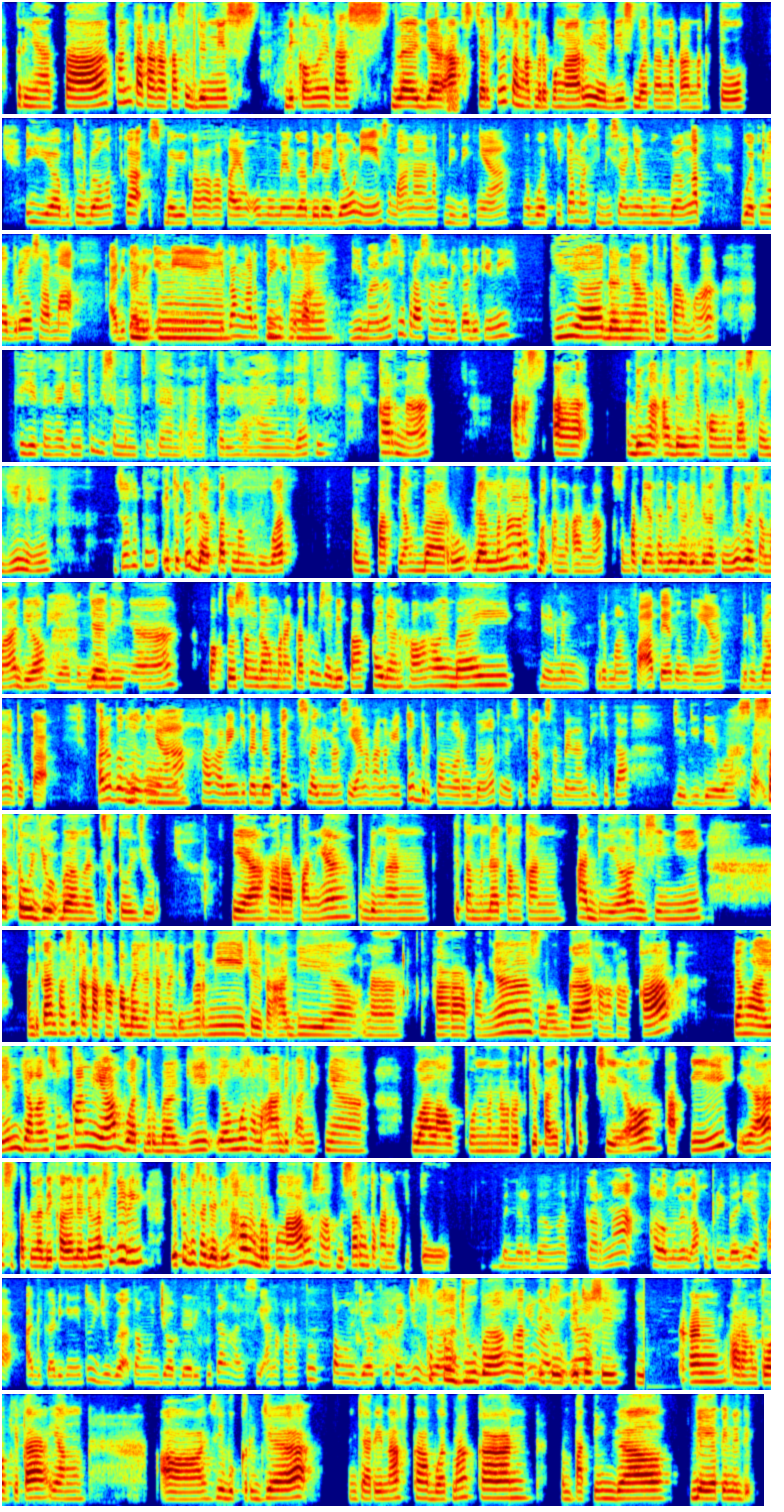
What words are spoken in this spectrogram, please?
ternyata kan kakak-kakak sejenis di komunitas belajar Akster tuh sangat berpengaruh ya, Dis, buat anak-anak tuh. Iya, betul banget, Kak. Sebagai kakak-kakak yang umumnya nggak beda jauh nih sama anak-anak didiknya, ngebuat kita masih bisa nyambung banget buat ngobrol sama adik-adik ini. Mm-mm. Kita ngerti gitu, Kak. Gimana sih perasaan adik-adik ini? Iya, dan yang terutama Kegiatan kayak gini tuh bisa mencegah anak-anak dari hal-hal yang negatif. karena aks- uh, dengan adanya komunitas kayak gini, itu tuh itu tuh dapat membuat tempat yang baru dan menarik buat anak-anak, seperti yang tadi udah dijelasin juga sama Adil. Adil, bener. Jadinya waktu senggang mereka tuh bisa dipakai dengan hal-hal yang baik. Dan bermanfaat ya tentunya. Bener banget tuh, Kak. Karena tentunya hal-hal yang kita dapat selagi masih anak-anak itu berpengaruh banget nggak sih, Kak? Sampai nanti kita jadi dewasa gitu. Setuju banget, setuju. Ya, harapannya dengan kita mendatangkan Adil di sini, nanti kan pasti kakak-kakak banyak yang ngedenger nih cerita Adil. Nah, harapannya semoga kakak-kakak yang lain jangan sungkan ya buat berbagi ilmu sama adik-adiknya. Walaupun menurut kita itu kecil, tapi ya seperti tadi kalian udah dengar sendiri, itu bisa jadi hal yang berpengaruh sangat besar untuk anak itu. Bener banget. Karena kalau menurut aku pribadi ya, Kak, adik-adik ini tuh juga tanggung jawab dari kita nggak sih? Anak-anak tuh tanggung jawab kita juga. Setuju banget nggak itu sih, itu sih. Kan orang tua kita yang uh, sibuk kerja, mencari nafkah buat makan, tempat tinggal, biaya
